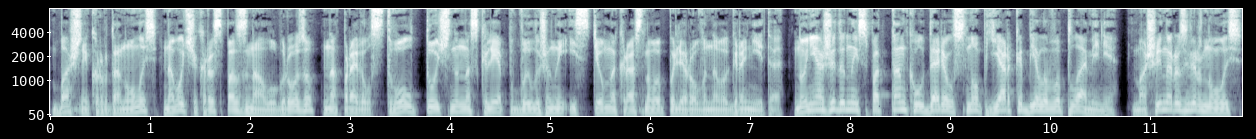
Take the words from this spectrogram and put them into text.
Башня крутанулась, наводчик распознал угрозу, направил ствол точно на склеп, выложенный из темно-красного полированного гранита. Но неожиданно из-под танка ударил сноп ярко-белого пламени. Машина развернулась.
